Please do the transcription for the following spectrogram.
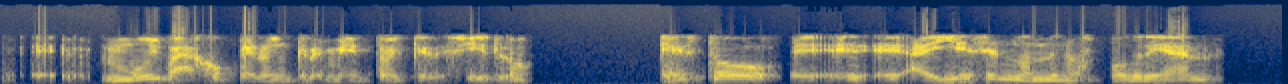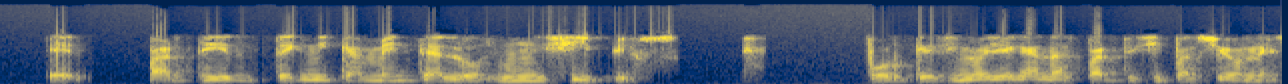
eh, muy bajo, pero incremento, hay que decirlo. Esto, eh, ahí es en donde nos podrían partir técnicamente a los municipios, porque si no llegan las participaciones,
